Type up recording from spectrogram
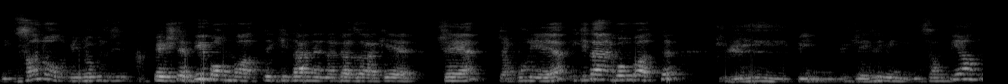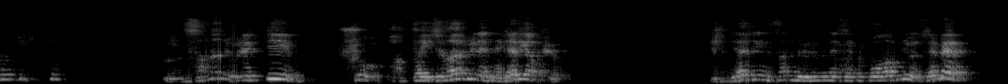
İnsanoğlu 1945'te bir bomba attı iki tane Nagasaki'ye şeye Japonya'ya iki tane bomba attı. 100 bin, 150 bin insan bir anda öldü gitti. İnsanın ürettiği şu patlayıcılar bile neler yapıyor? Binlerce insanın ölümüne sebep olabiliyor. Sebep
